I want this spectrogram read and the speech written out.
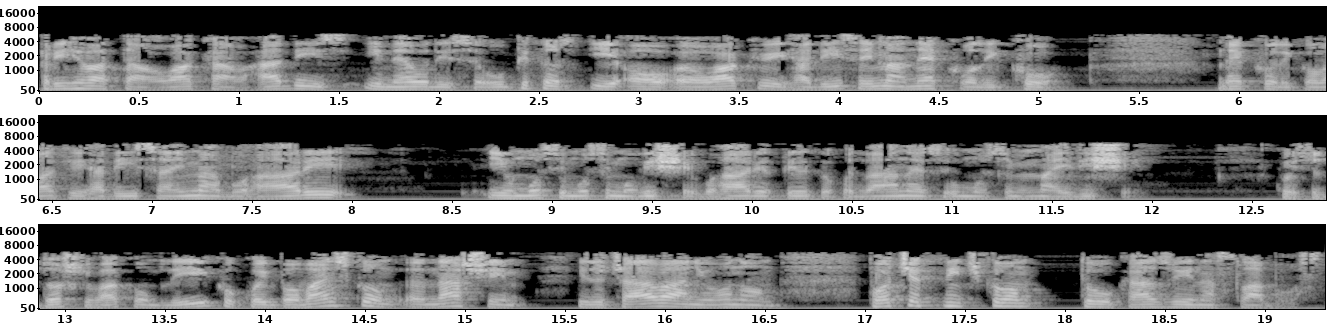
prihvata ovakav hadis i ne vodi se upitnost i ovakvih hadisa ima nekoliko nekoliko ovakvih hadisa ima Buhari i u muslimu muslimu više Buhari otprilike oko 12 u muslimima i više koji su došli u ovakvom obliku, koji po vanjskom e, našim izučavanju onom početničkom, to ukazuje na slabost.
